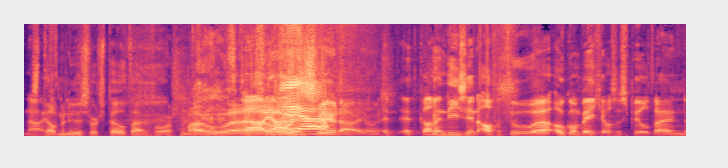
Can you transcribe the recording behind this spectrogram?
nou, Stel me nu een soort speeltuin voor. Maar hoe, eh, Nou ja, hoe sfeer daar, jongens? Het, het kan in die zin af en toe eh, ook wel een beetje als een speeltuin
